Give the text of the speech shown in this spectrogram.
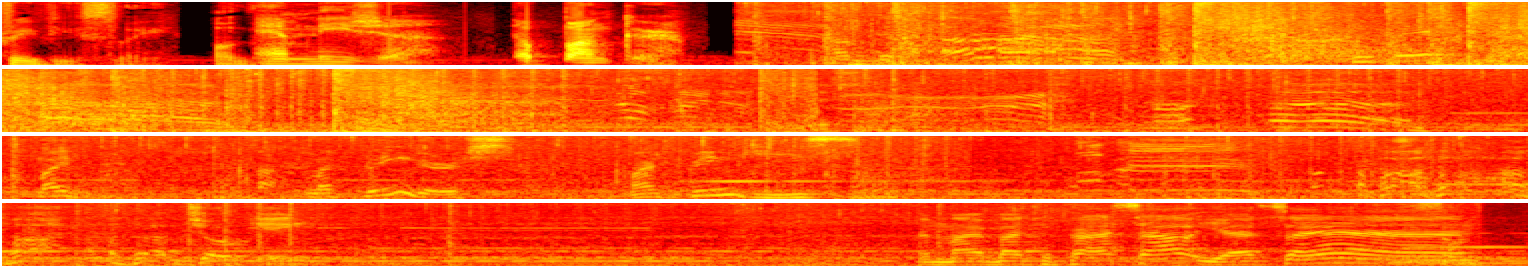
Previously on Amnesia, the bunker. My, my fingers, my fingies. I'm choking. Am I about to pass out? Yes, I am.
